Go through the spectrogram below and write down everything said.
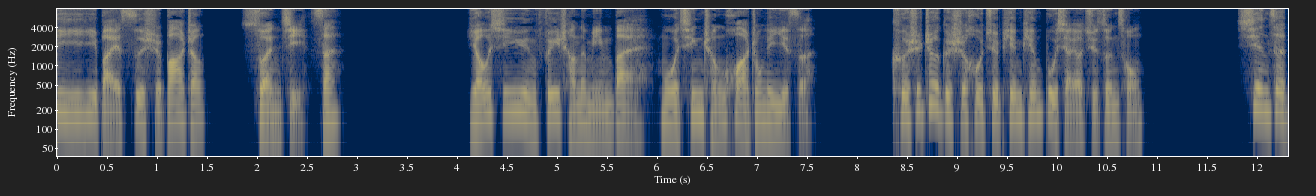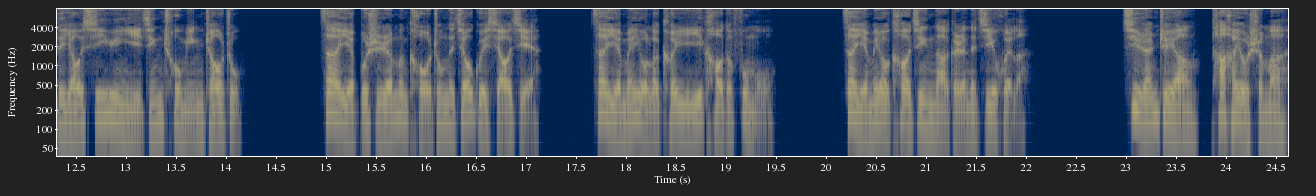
第一百四十八章算计三。姚希韵非常的明白莫倾城话中的意思，可是这个时候却偏偏不想要去遵从。现在的姚希韵已经臭名昭著，再也不是人们口中的娇贵小姐，再也没有了可以依靠的父母，再也没有靠近那个人的机会了。既然这样，她还有什么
